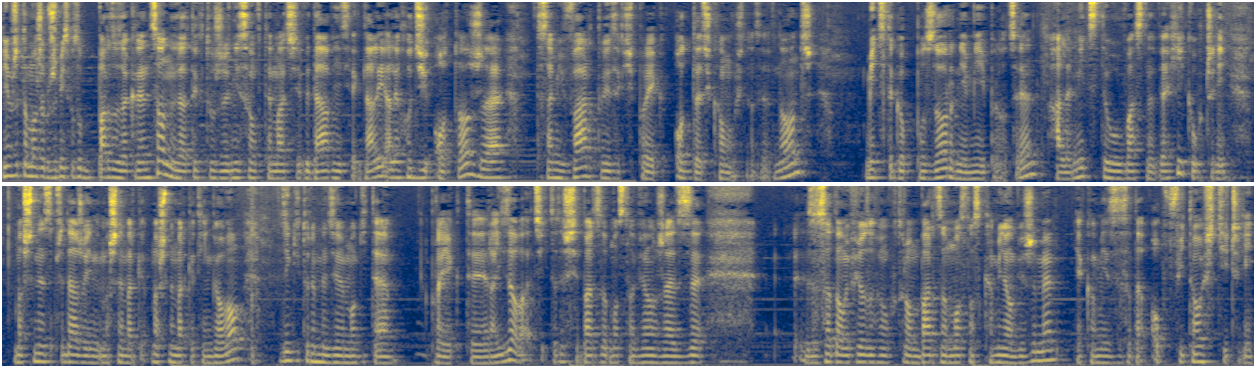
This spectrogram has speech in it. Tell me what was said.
Wiem, że to może brzmi w sposób bardzo zakręcony dla tych, którzy nie są w temacie wydawnic i tak dalej, ale chodzi o to, że czasami warto jest jakiś projekt oddać komuś na zewnątrz, mieć z tego pozornie mniej procent, ale mieć z tyłu własny wehikuł, czyli maszynę sprzedaży i maszynę, maszynę marketingową, dzięki którym będziemy mogli te projekty realizować. I to też się bardzo mocno wiąże z zasadą i filozofią, w którą bardzo mocno z Kamilą wierzymy, jaką jest zasada obfitości, czyli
